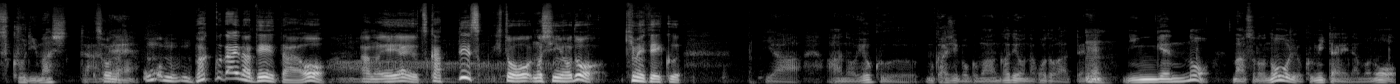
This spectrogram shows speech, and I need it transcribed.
作りましたね。そうなんです。おも莫大なデータをあの AI を使って人の信用度を決めていく。いやあのよく昔僕漫画で読んだことがあってね、人間の,、まあその能力みたいなものを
